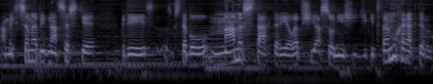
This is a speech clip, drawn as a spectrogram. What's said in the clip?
a my chceme být na cestě, kdy s tebou máme vztah, který je lepší a silnější díky tvému charakteru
